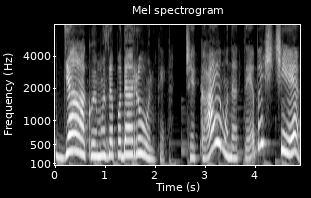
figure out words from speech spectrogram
Дякуємо за подарунки. Чекаємо на тебе ще.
